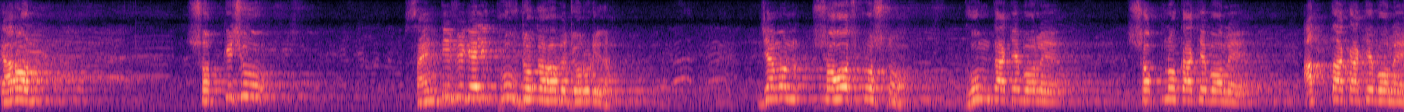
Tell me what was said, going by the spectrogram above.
কারণ সবকিছু সাইন্টিফিক্যালি প্রুভড হতে হবে জরুরি না। যেমন সহজ প্রশ্ন, ঘুম কাকে বলে, স্বপ্ন কাকে বলে, আত্মা কাকে বলে,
